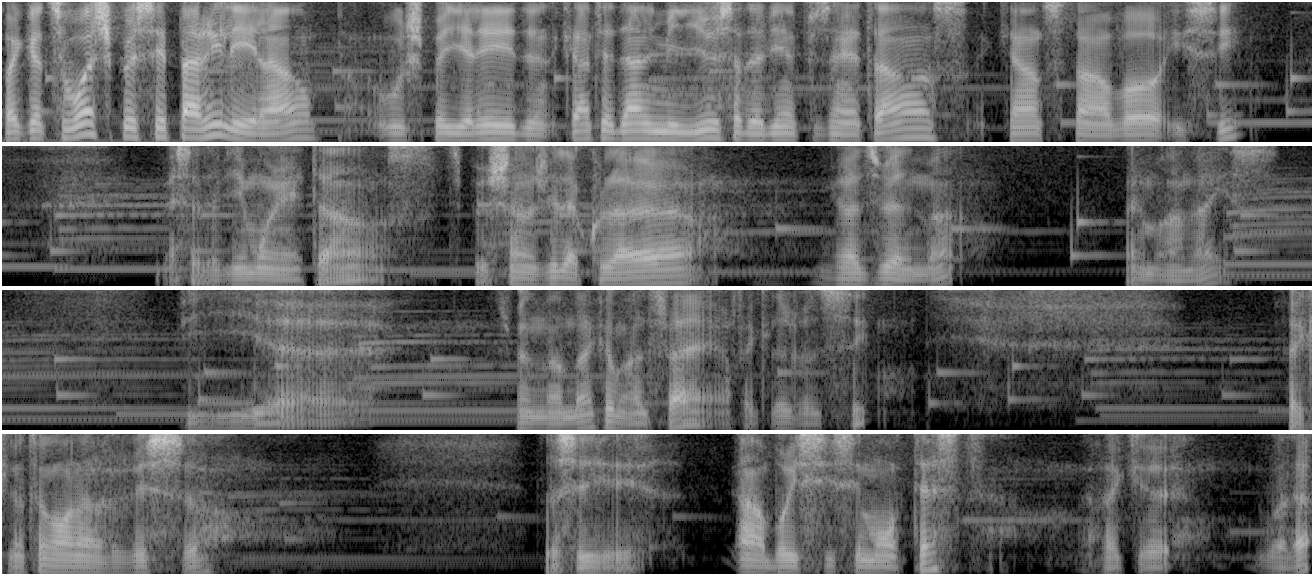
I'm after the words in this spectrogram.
Fait que tu vois, je peux séparer les lampes ou je peux y aller. Quand tu es dans le milieu, ça devient plus intense. Quand tu t'en vas ici, ben, ça devient moins intense. Tu peux changer la couleur graduellement. Vraiment nice. Puis, euh, je me demande comment le faire. Fait que là, je le sais. Fait que là, on enregistre ça. Là, c'est. En bas ici, c'est mon test. Fait que voilà.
